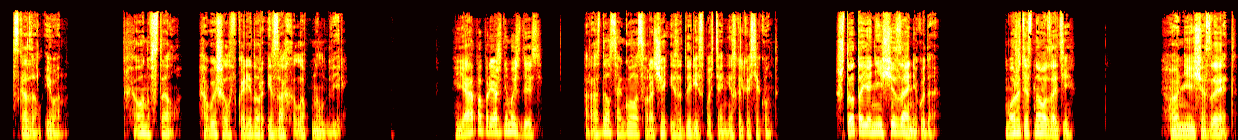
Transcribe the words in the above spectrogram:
— сказал Иван. Он встал, вышел в коридор и захлопнул дверь. «Я по-прежнему здесь», — раздался голос врача из-за двери спустя несколько секунд. «Что-то я не исчезаю никуда. Можете снова зайти». «Он не исчезает,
